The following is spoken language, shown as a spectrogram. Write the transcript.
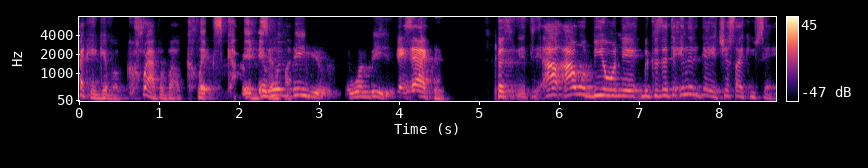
I could give a crap about clicks. It, it wouldn't be you. It wouldn't be you. Exactly. Because I, I would be on there because at the end of the day, it's just like you said.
